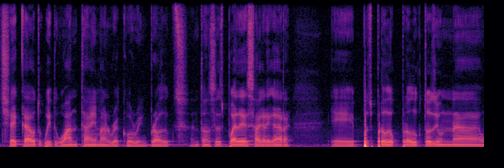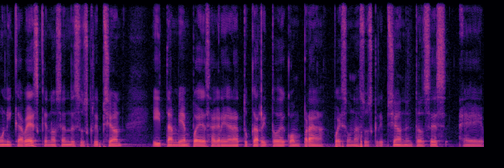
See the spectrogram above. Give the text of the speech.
Checkout with One Time and Recurring Products. Entonces puedes agregar eh, pues productos de una única vez que no sean de suscripción y también puedes agregar a tu carrito de compra pues una suscripción. Entonces eh,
